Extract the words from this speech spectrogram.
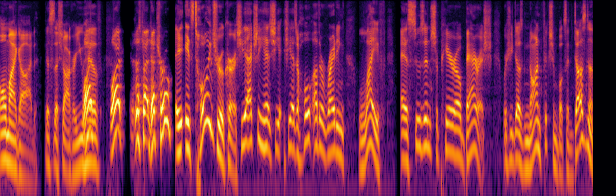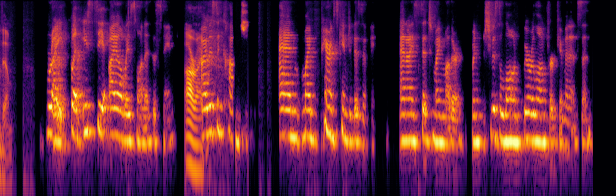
Oh my God. This is a shocker. You what? have. What? Is, this, is that true? It, it's totally true, Kerr. She actually has, she, she has a whole other writing life as Susan Shapiro Barash, where she does nonfiction books, a dozen of them. Right. But you see, I always wanted this name. All right. I was in college and my parents came to visit me. And I said to my mother when she was alone, we were alone for a few minutes, and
